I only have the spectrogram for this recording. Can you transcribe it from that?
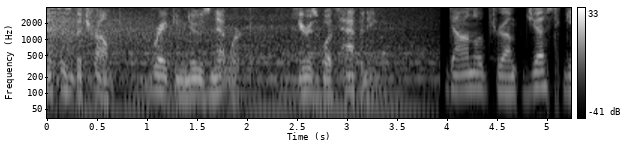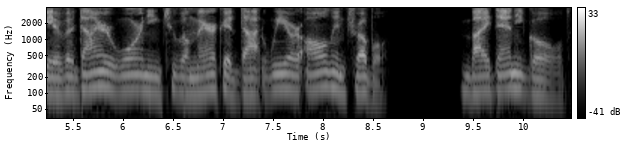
This is the Trump Breaking News Network. Here's what's happening. Donald Trump just gave a dire warning to America. We are all in trouble. By Danny Gold.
